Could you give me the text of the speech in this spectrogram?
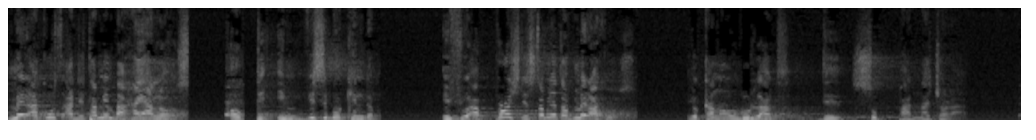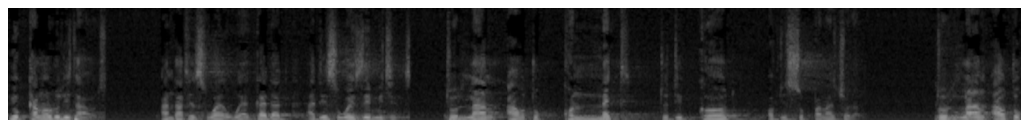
Miracles are determined by higher laws of the invisible kingdom. If you approach the subject of miracles, you cannot rule out the supernatural. You cannot rule it out. And that is why we are gathered at these Wednesday meetings to learn how to connect to the God of the supernatural, to learn how to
